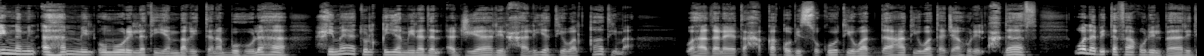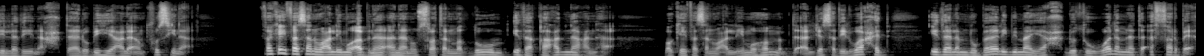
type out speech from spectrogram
إن من أهم الأمور التي ينبغي التنبه لها حماية القيم لدى الأجيال الحالية والقادمة وهذا لا يتحقق بالسكوت والدعه وتجاهل الأحداث ولا بالتفاعل البارد الذي نحتال به على أنفسنا. فكيف سنعلم أبناءنا نصرة المظلوم إذا قعدنا عنها؟ وكيف سنعلمهم مبدأ الجسد الواحد إذا لم نبال بما يحدث ولم نتأثر به؟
